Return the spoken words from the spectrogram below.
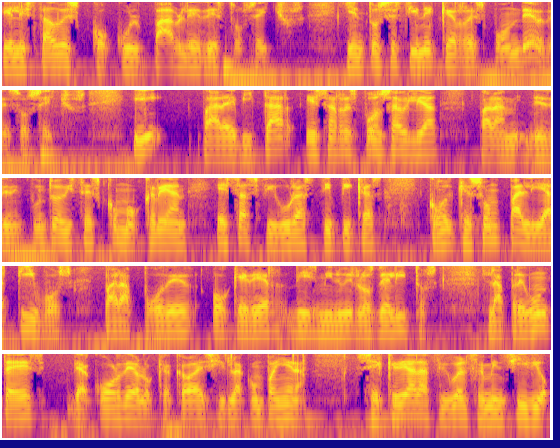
el Estado es coculpable de estos hechos y entonces tiene que responder de esos hechos. Y para evitar esa responsabilidad, desde mi punto de vista, es como crean estas figuras típicas que son paliativos para poder o querer disminuir los delitos. La pregunta es, de acuerdo a lo que acaba de decir la compañera, ¿se crea la figura del feminicidio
